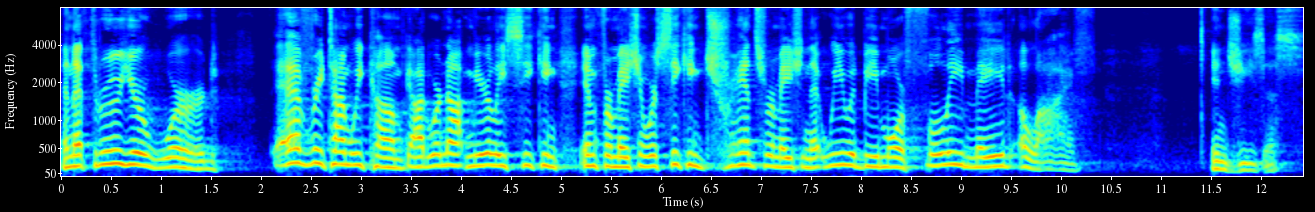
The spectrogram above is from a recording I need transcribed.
And that through your word, every time we come, God, we're not merely seeking information, we're seeking transformation, that we would be more fully made alive in Jesus,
